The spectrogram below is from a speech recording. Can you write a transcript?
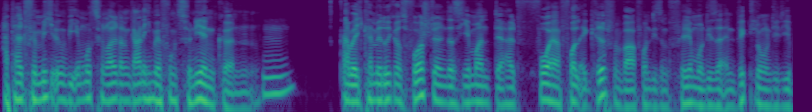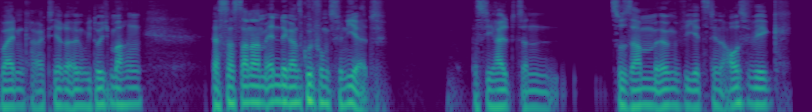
Hat halt für mich irgendwie emotional dann gar nicht mehr funktionieren können. Mhm. Aber ich kann mir durchaus vorstellen, dass jemand, der halt vorher voll ergriffen war von diesem Film und dieser Entwicklung, die die beiden Charaktere irgendwie durchmachen, dass das dann am Ende ganz gut funktioniert. Dass sie halt dann zusammen irgendwie jetzt den Ausweg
